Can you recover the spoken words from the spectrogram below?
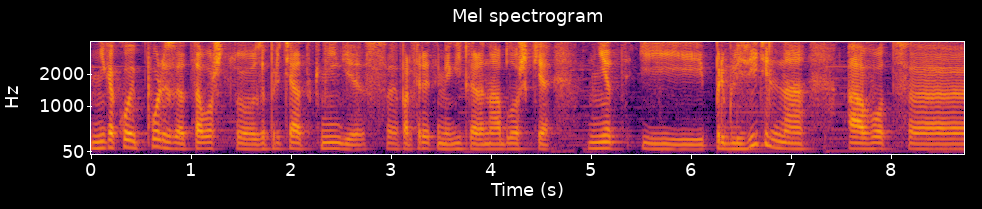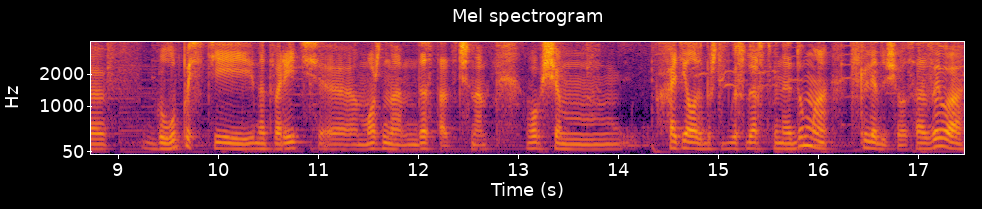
Никакой пользы от того, что запретят книги с портретами Гитлера на обложке, нет и приблизительно а вот э, глупостей натворить э, можно достаточно. В общем, хотелось бы, чтобы Государственная Дума следующего созыва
